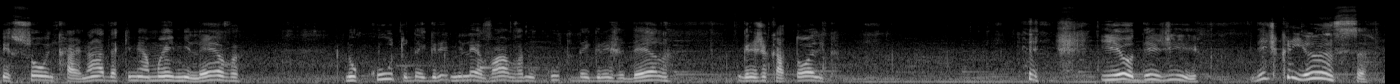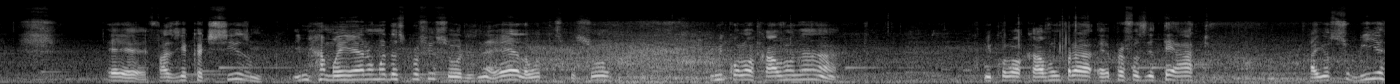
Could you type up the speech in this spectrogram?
pessoa encarnada que minha mãe me leva no culto da igreja, me levava no culto da igreja dela, igreja católica. e eu desde, desde criança é, fazia catecismo e minha mãe era uma das professoras, né? Ela, outras pessoas, e me colocavam na. Me colocavam para é, fazer teatro. Aí eu subia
